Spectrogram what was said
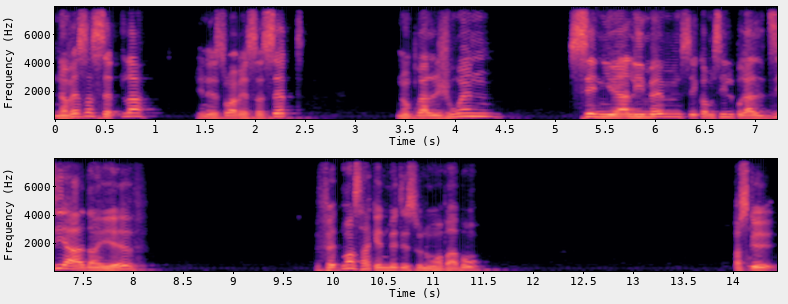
Dans verset 7 là, Genèse 3, verset 7, nous pral joindre Seigneur lui-même, c'est comme s'il pral dire à Adam et Ève, vêtements ça qu'elle mettait sur nous pas bon. Parce que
